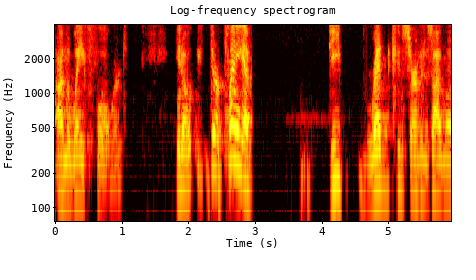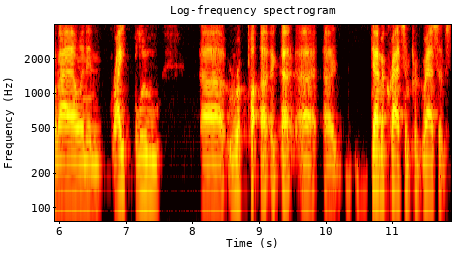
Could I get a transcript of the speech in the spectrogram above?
on the way forward. You know, there are plenty of deep red conservatives on Long Island and bright blue uh, uh, uh, uh, Democrats and progressives.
